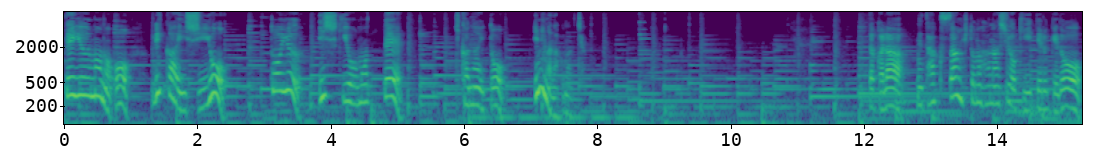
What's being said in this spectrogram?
ていうものを理解しようという意識を持って聞かないと意味がなくなっちゃう。だから、ね、たくさん人の話を聞いてるけど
